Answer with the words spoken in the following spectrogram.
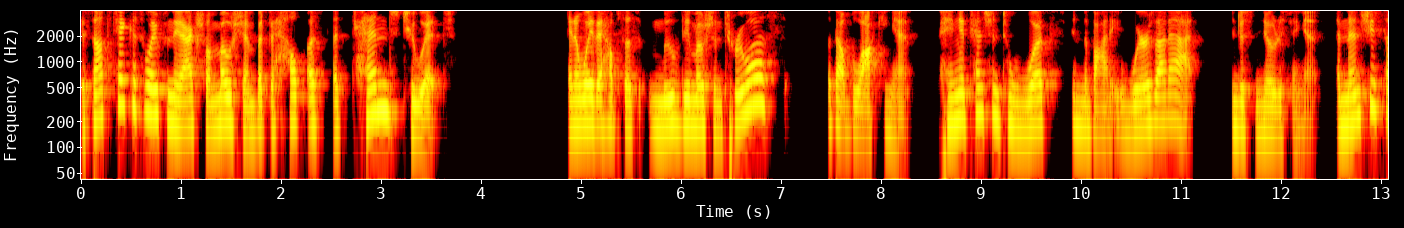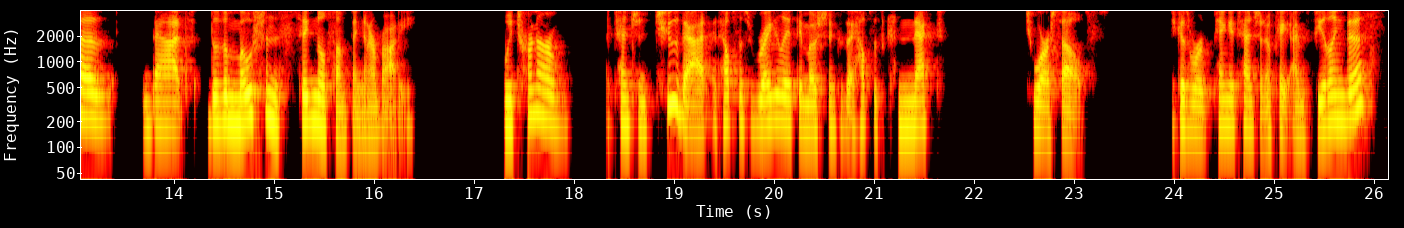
it's not to take us away from the actual emotion, but to help us attend to it in a way that helps us move the emotion through us without blocking it. Paying attention to what's in the body, where's that at, and just noticing it. And then she says that those emotions signal something in our body. We turn our attention to that, it helps us regulate the emotion because it helps us connect to ourselves because we're paying attention. Okay, I'm feeling this,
